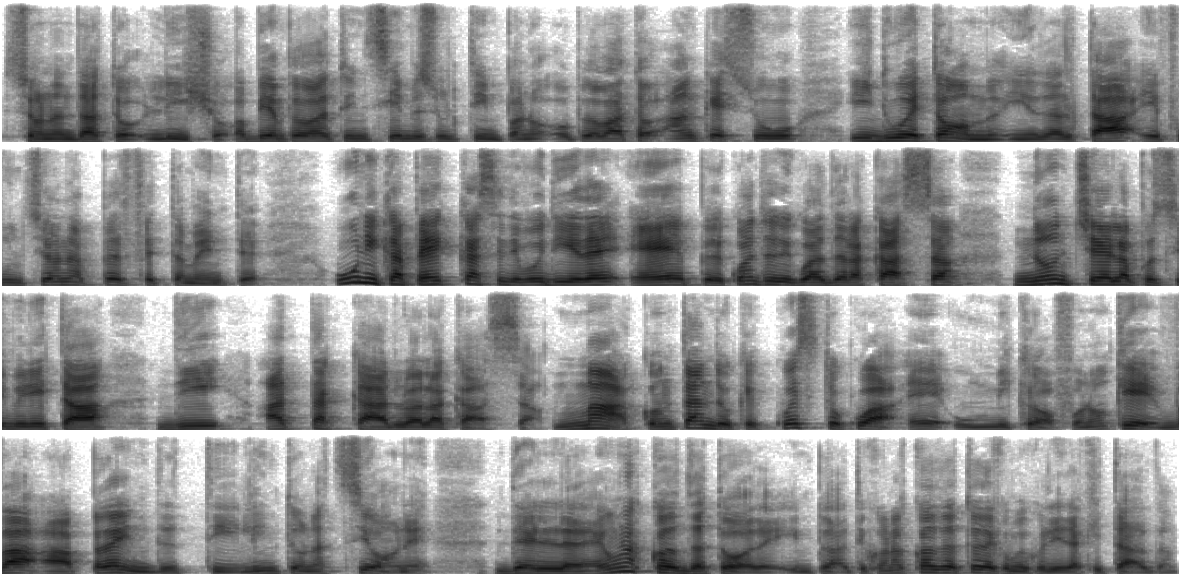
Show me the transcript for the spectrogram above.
sono andato liscio. Abbiamo provato insieme sul timpano, ho provato anche sui due tom in realtà e funziona perfettamente. Unica pecca, se devo dire, è per quanto riguarda la cassa, non c'è la possibilità di attaccarlo alla cassa, ma contando che questo qua è un microfono che va a prenderti l'intonazione del... è un accordatore in pratica, un accordatore come quelli da chitarra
